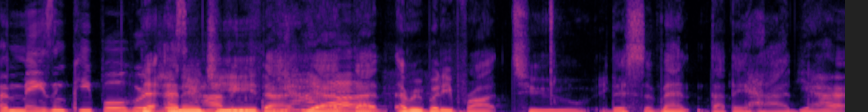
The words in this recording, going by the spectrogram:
amazing people who are The just energy having, that yeah. that everybody brought to this event that they had. yeah.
